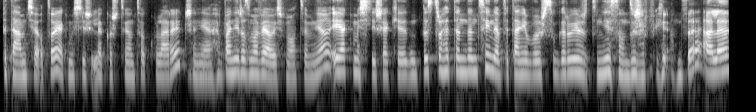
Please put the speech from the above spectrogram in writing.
Pytałam cię o to, jak myślisz, ile kosztują te okulary, czy nie? Chyba nie rozmawiałyśmy o tym, nie? I jak myślisz, jakie... To jest trochę tendencyjne pytanie, bo już sugeruję, że to nie są duże pieniądze, ale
